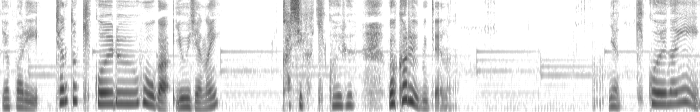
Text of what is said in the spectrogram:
やっぱりちゃんと聞こえる方が良いじゃない？歌詞が聞こえる？わかる？みたいな。いや聞こえない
